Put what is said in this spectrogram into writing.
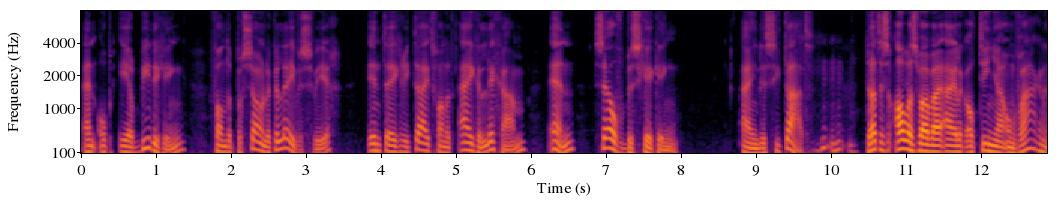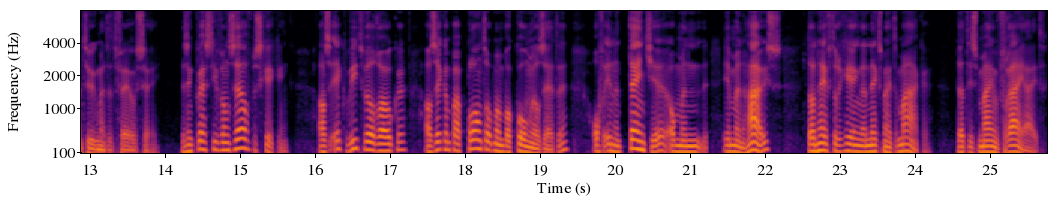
en op eerbiediging van de persoonlijke levenssfeer, integriteit van het eigen lichaam en zelfbeschikking. Einde citaat. Dat is alles waar wij eigenlijk al tien jaar om vragen natuurlijk met het VOC. Het is een kwestie van zelfbeschikking. Als ik wiet wil roken, als ik een paar planten op mijn balkon wil zetten, of in een tentje op mijn, in mijn huis, dan heeft de regering daar niks mee te maken. Dat is mijn vrijheid.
